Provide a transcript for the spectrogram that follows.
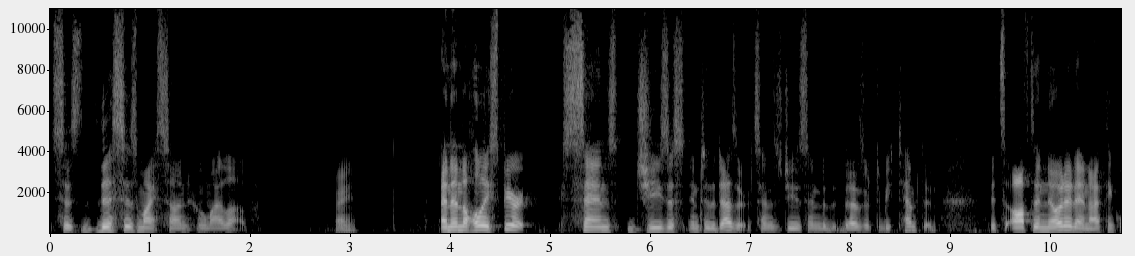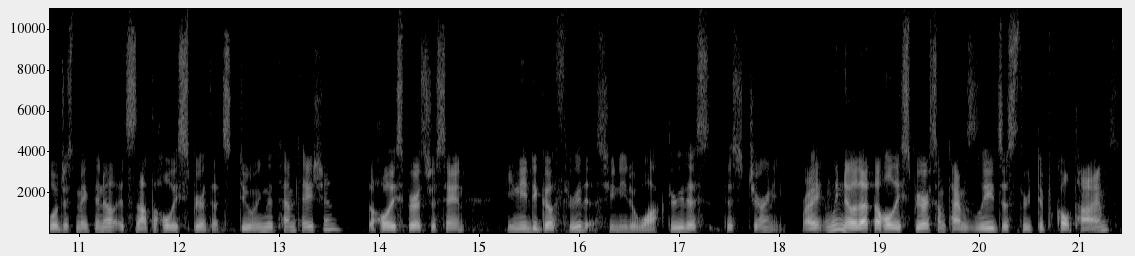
says, This is my Son whom I love, right? And then the Holy Spirit sends Jesus into the desert, sends Jesus into the desert to be tempted. It's often noted, and I think we'll just make the note it's not the Holy Spirit that's doing the temptation. The Holy Spirit's just saying, you need to go through this. You need to walk through this, this journey, right? And we know that the Holy Spirit sometimes leads us through difficult times.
